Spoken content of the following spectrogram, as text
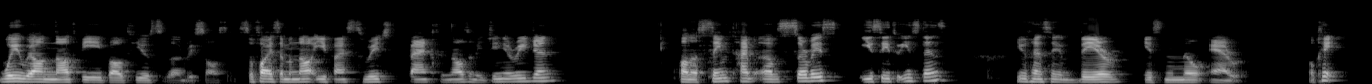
we will not be able to use the resources. So for example, now if I switch back to Northern Virginia region, for the same type of service, EC2 instance, you can see there is no error. Okay,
